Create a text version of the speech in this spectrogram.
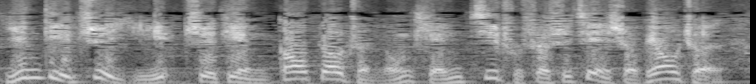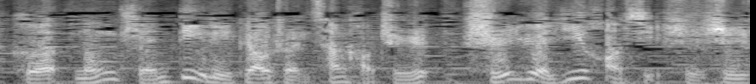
因地制宜制定高标准农田基础设施建设标准和农田地力标准参考值，十月一号起实施。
